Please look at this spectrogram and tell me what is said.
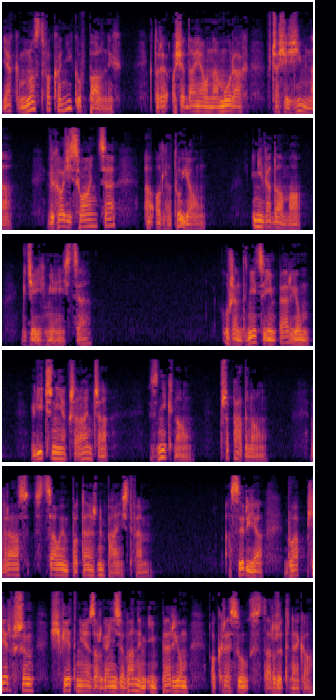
jak mnóstwo koników polnych, które osiadają na murach w czasie zimna. Wychodzi słońce, a odlatują i nie wiadomo, gdzie ich miejsce. Urzędnicy imperium, liczni jak szarańcza, znikną, przepadną wraz z całym potężnym państwem. Asyria była pierwszym świetnie zorganizowanym imperium okresu starożytnego.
